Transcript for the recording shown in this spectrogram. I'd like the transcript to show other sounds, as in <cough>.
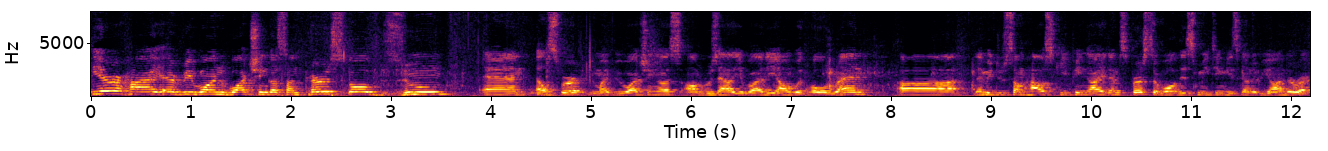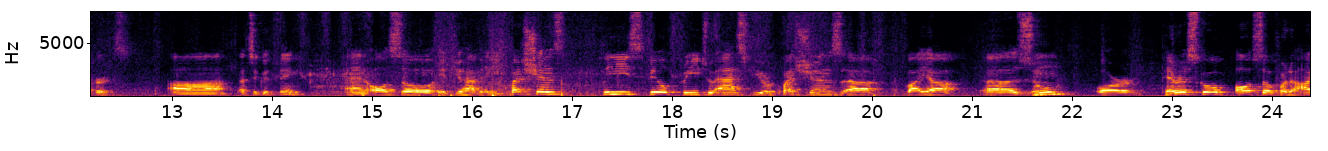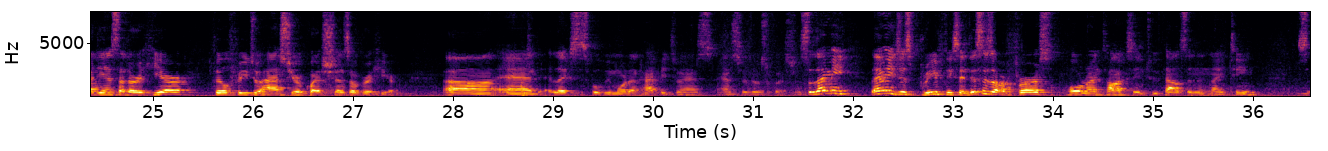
Here, hi everyone watching us on Periscope, Zoom, and elsewhere. You might be watching us on Ruz Aliyabadi on with WholeRen. Uh, let me do some housekeeping items. First of all, this meeting is going to be on the records. Uh, that's a good thing. And also, if you have any questions, please feel free to ask your questions uh, via uh, Zoom or Periscope. Also, for the audience that are here, feel free to ask your questions over here. Uh, and Alexis will be more than happy to ans answer those questions. So let me let me just briefly say this is our first WholeRen Talks in 2019,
